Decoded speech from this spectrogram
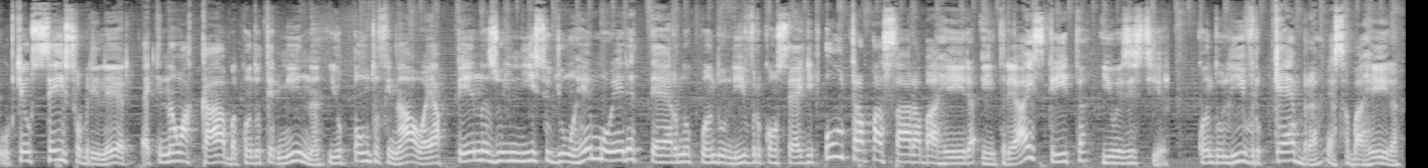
O que eu sei sobre ler é que não acaba quando termina e o ponto final é apenas o início de um remoer eterno quando o livro consegue ultrapassar a barreira entre a escrita e o existir. Quando o livro quebra essa barreira,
